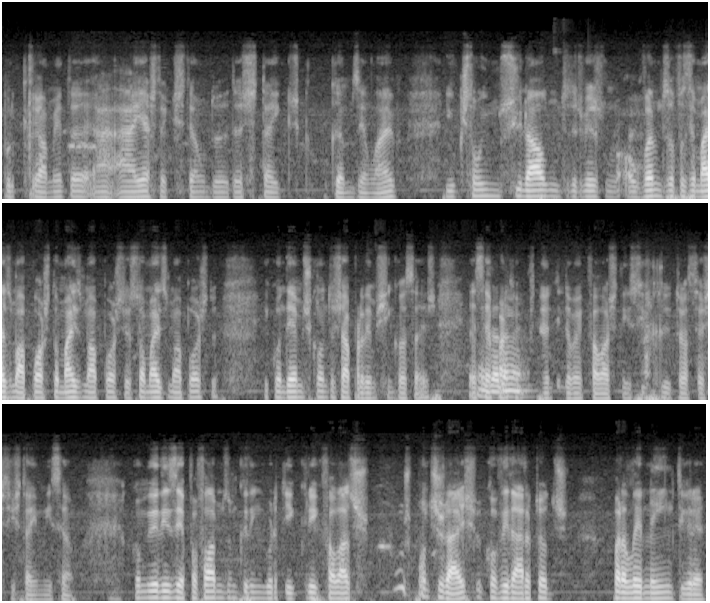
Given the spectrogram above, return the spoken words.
porque, realmente há, há esta questão de, das stakes que colocamos em live e o questão emocional muitas vezes vamos a fazer mais uma aposta, mais uma aposta, é só mais uma aposta e quando demos conta já perdemos 5 ou 6. Essa Exatamente. é a parte importante, ainda bem que falaste nisso e que trouxeste isto à emissão. Como eu ia dizer, para falarmos um bocadinho do artigo, queria que falasses uns pontos gerais, convidar a todos para ler na íntegra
